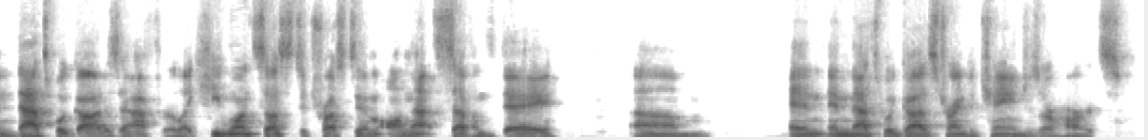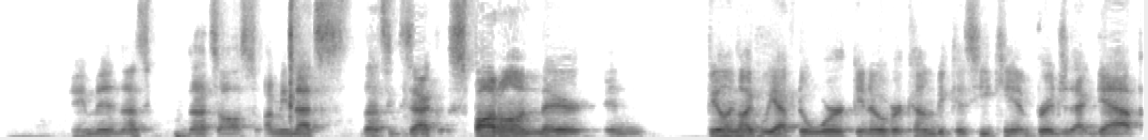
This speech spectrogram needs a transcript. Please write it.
and that's what God is after. Like He wants us to trust Him on that seventh day, um, and and that's what God's trying to change is our hearts. Amen. That's that's awesome. I mean, that's that's exactly spot on there, and feeling like we have to work and overcome because He can't bridge that gap,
